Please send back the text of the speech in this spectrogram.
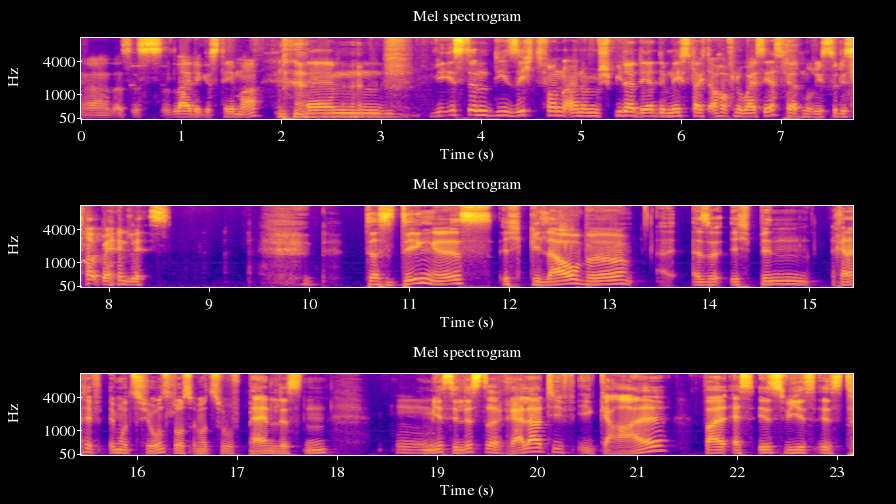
Ja, das ist ein leidiges Thema. ähm, wie ist denn die Sicht von einem Spieler, der demnächst vielleicht auch auf eine YCS fährt, Maurice, zu dieser Bandlist? Das Ding ist, ich glaube, also ich bin relativ emotionslos immer zu Bandlisten. Hm. Mir ist die Liste relativ egal, weil es ist, wie es ist.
